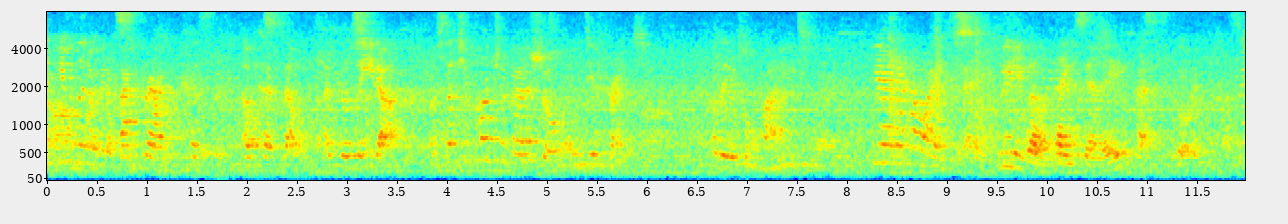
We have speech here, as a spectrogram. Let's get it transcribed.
and give a little bit of background of herself as the leader of such a controversial and different political party. Fiona, how are you today? Really well, thanks, Elly. That's good. So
